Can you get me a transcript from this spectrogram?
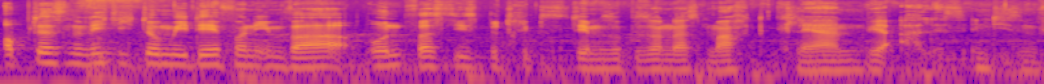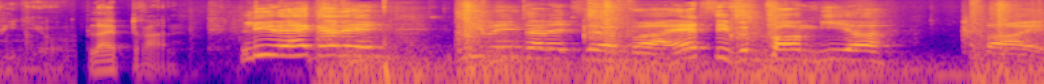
Ob das eine richtig dumme Idee von ihm war und was dieses Betriebssystem so besonders macht, klären wir alles in diesem Video. Bleibt dran. Liebe Hackerin, liebe Internetsurfer, herzlich willkommen hier bei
